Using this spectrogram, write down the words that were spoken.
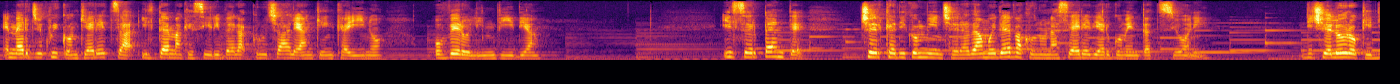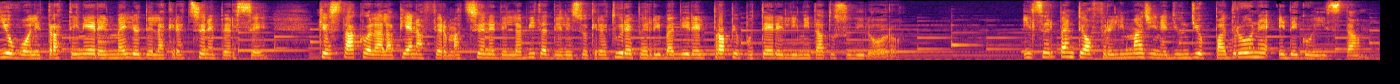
Emerge qui con chiarezza il tema che si rivela cruciale anche in Caino, ovvero l'invidia. Il serpente cerca di convincere Adamo ed Eva con una serie di argomentazioni. Dice loro che Dio vuole trattenere il meglio della creazione per sé, che ostacola la piena affermazione della vita delle sue creature per ribadire il proprio potere illimitato su di loro. Il serpente offre l'immagine di un Dio padrone ed egoista,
